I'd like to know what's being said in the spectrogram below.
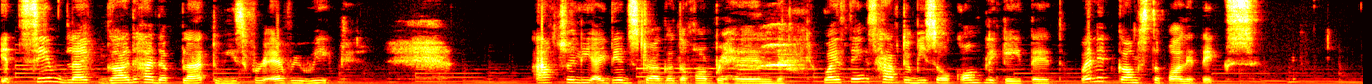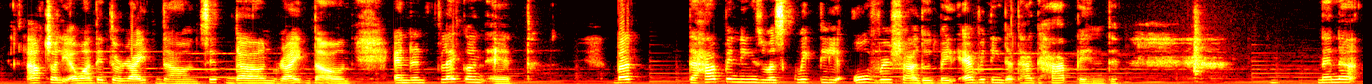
it seemed like God had a plot twist for every week. Actually, I did struggle to comprehend why things have to be so complicated when it comes to politics. Actually, I wanted to write down, sit down, write down, and reflect on it. But the happenings was quickly overshadowed by everything that had happened. Nana,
